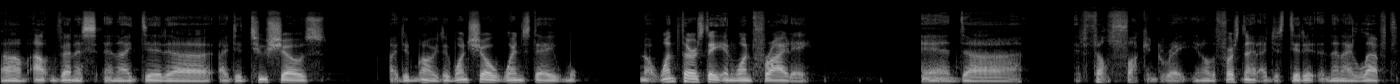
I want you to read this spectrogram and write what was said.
um, out in Venice, and I did uh, I did two shows. I did no, I did one show Wednesday, no, one Thursday and one Friday, and uh, it felt fucking great. You know, the first night I just did it, and then I left,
